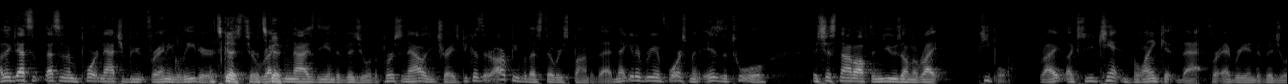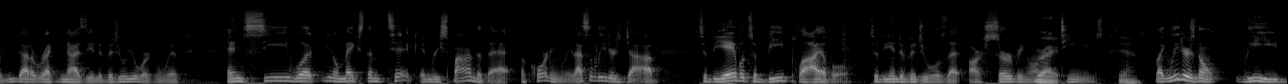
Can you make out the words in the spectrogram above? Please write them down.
I think that's that's an important attribute for any leader. That's good. is to That's good. recognize the individual, the personality traits, because there are people that still respond to that. Negative reinforcement is a tool. It's just not often used on the right people, right? Like so, you can't blanket that for every individual. You got to recognize the individual you're working with, and see what you know makes them tick and respond to that accordingly. That's a leader's job to be able to be pliable to the individuals that are serving on their Right. teams. Yeah. Like leaders don't lead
